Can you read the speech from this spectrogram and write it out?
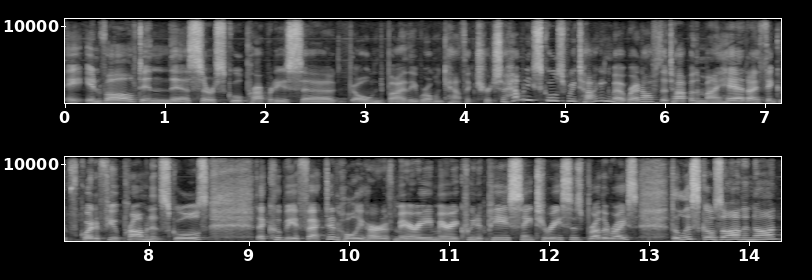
involved in this, or school properties uh, owned by the Roman Catholic Church. So, how many schools are we talking about? Right off the top of my head, I think of quite a few prominent schools that could be affected Holy Heart of Mary, Mary Queen of Peace, St. Teresa. Brother Rice. The list goes on and on.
